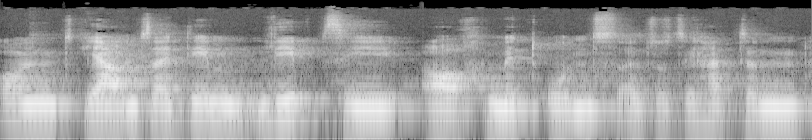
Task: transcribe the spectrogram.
Und ja, und seitdem lebt sie auch mit uns. Also sie hat dann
